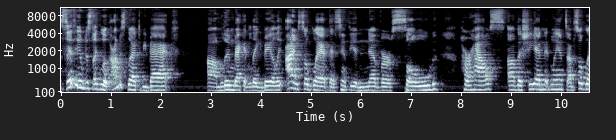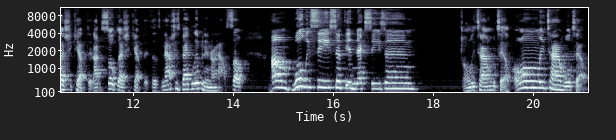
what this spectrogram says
Cynthia was just like, look, I'm just glad to be back, um, living back at Lake Bailey. I am so glad that Cynthia never sold her house uh, that she had in Atlanta. I'm so glad she kept it. I'm so glad she kept it because now she's back living in her house. So um, will we see Cynthia next season? Only time will tell. Only time will tell.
